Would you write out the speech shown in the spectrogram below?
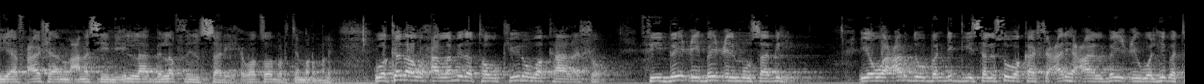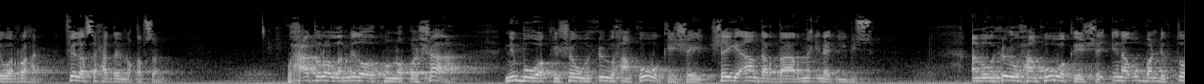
iyo afcaasha aan macno siini ilaa bilafdin sariix. Waad soo martay mar male. Wakada waxaa lamida tawkiilun wakaalasho fii beyci beyci lmuusaa bihi iyo wa cardu bandhigiisa lisu wakaasho calayhi cala albayci wاlhibati wاrahan filasax haddaynu qabsano waxaa kaloo lamida oo ku noqosho ah ninbuu wakiisho wuxuu waxaan kuu wakiishay shayga aan dardaarmay inaad iibiso. Ama wuxuu waxaan kuu wakiishay inaad u bandhigto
